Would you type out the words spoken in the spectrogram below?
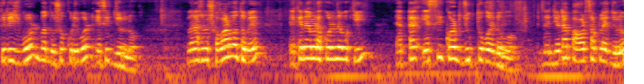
তিরিশ ভোল্ট বা দুশো কুড়ি ভোল্ট এসির জন্য। এবার আসলে সবার প্রথমে এখানে আমরা করে নেব কি? একটা এসি কর্ড যুক্ত করে নেব। যেটা পাওয়ার সাপ্লাইয়ের জন্য,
